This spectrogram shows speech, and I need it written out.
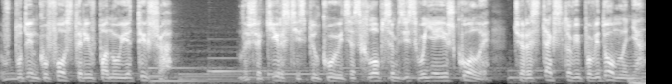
в будинку Фостерів панує тиша. Лише Кірсті спілкується з хлопцем зі своєї школи через текстові повідомлення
